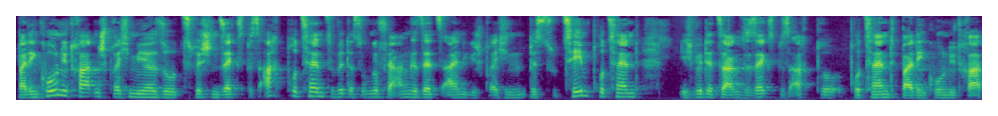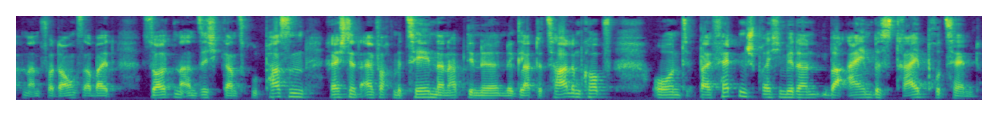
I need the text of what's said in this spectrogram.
Bei den Kohlenhydraten sprechen wir so zwischen 6 bis 8 Prozent, so wird das ungefähr angesetzt. Einige sprechen bis zu 10 Prozent. Ich würde jetzt sagen, so 6 bis 8 Prozent bei den Kohlenhydraten an Verdauungsarbeit sollten an sich ganz gut passen. Rechnet einfach mit 10, dann habt ihr eine, eine glatte Zahl im Kopf. Und bei Fetten sprechen wir dann über 1 bis 3 Prozent.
